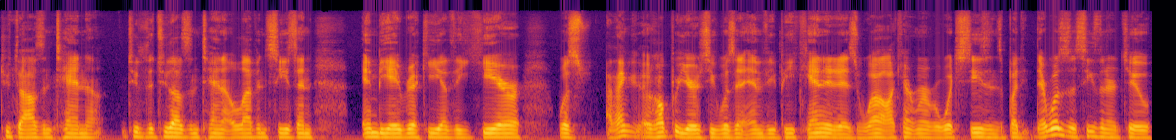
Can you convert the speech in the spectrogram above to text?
2010 to the 2010 11 season, NBA Rookie of the Year. Was I think a couple years he was an MVP candidate as well. I can't remember which seasons, but there was a season or two.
